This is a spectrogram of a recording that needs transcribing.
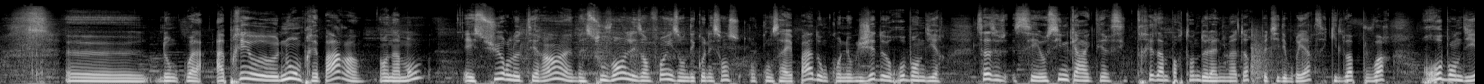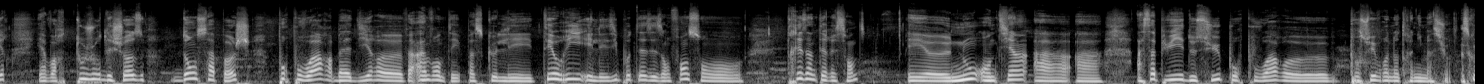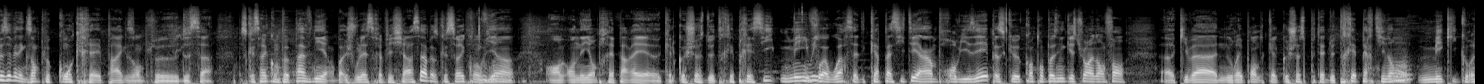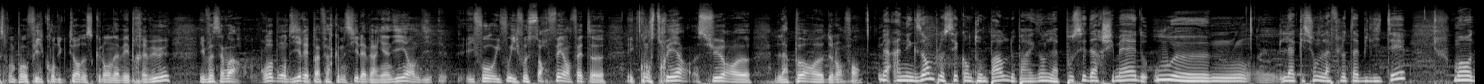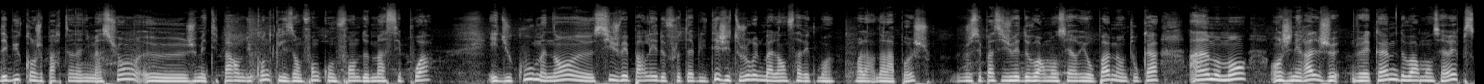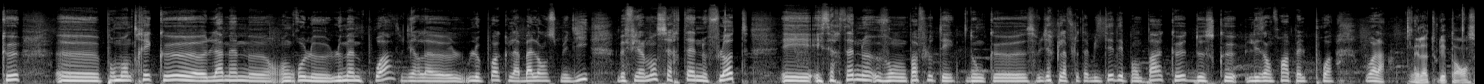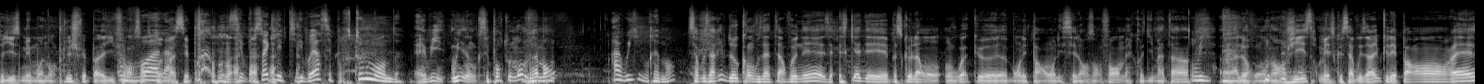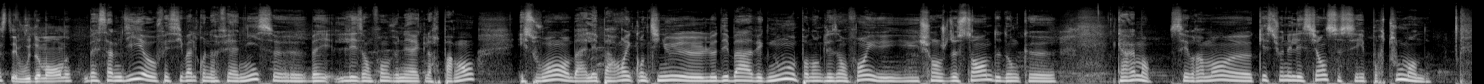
Donc voilà. Après, nous on prépare en amont. Et sur le terrain, eh ben, souvent les enfants ils ont des connaissances qu'on ne savait pas, donc on est obligé de rebondir. Ça c'est aussi une caractéristique très importante de l'animateur petit débrouillard, c'est qu'il doit pouvoir rebondir et avoir toujours des choses dans sa poche pour pouvoir bah, dire, euh, inventer. Parce que les théories et les hypothèses des enfants sont très intéressantes. Et euh, nous, on tient à, à- à s'appuyer dessus pour pouvoir euh, poursuivre notre animation. Est-ce que vous avez un exemple concret, par exemple, euh, de ça? Parce que c'est vrai qu'on peut pas venir. bah, je vous laisse réfléchir à ça, parce que c'est vrai qu'on vient en, en ayant préparé quelque chose de très précis, mais il Oui. faut avoir cette capacité à improviser, parce que quand on pose une question à un enfant euh, qui va nous répondre quelque chose peut-être de très pertinent, mais qui correspond pas au fil conducteur de ce que l'on avait prévu, il faut savoir rebondir et pas faire comme s'il avait rien dit. il faut, il faut, il faut surfer en fait et construire sur l'apport de l'enfant. Ben, un exemple, c'est quand on parle de, par exemple, la poussée d'Archimède ou euh, la question de la flottabilité. Moi, au début, quand je partais en animation, euh, je m'étais pas rendu compte que les enfants confondent masse et poids. Et du coup, maintenant, euh, si je vais parler de flottabilité, j'ai toujours une balance avec moi, voilà, dans la poche. Je ne sais pas si je vais devoir m'en servir ou pas, mais en tout cas, à un moment, en général, je, je vais quand même devoir m'en servir parce que euh, pour montrer que euh, là même, euh, en gros, le, le même poids, c'est-à-dire le poids que la balance me dit, ben, finalement, certaines flottent et, et certaines vont pas flotter. Donc, euh, ça veut dire que la flottabilité dépend pas que de ce que les enfants appellent poids. Voilà. Et là, tous les parents se disent, mais moi non plus, je fais pas la différence entre masse et poids. C'est pour ça que les petits libraires, c'est pour tout le monde. Eh oui, oui, donc c'est pour tout le monde vraiment. Ah oui, vraiment. Ça vous arrive de quand vous intervenez Est-ce qu'il y a des parce que là on, on voit que bon les parents ont laissé leurs enfants mercredi matin Oui. euh, à l'heure où on enregistre, mais est-ce que ça vous arrive que les parents restent et vous demandent? Ben, samedi, au festival qu'on a fait à Nice, euh, ben, les enfants venaient avec leurs parents. Et souvent, ben, les parents ils continuent le débat avec nous pendant que les enfants ils, ils changent de stand. Donc, euh, carrément, c'est vraiment euh, questionner les sciences, c'est pour tout le monde.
